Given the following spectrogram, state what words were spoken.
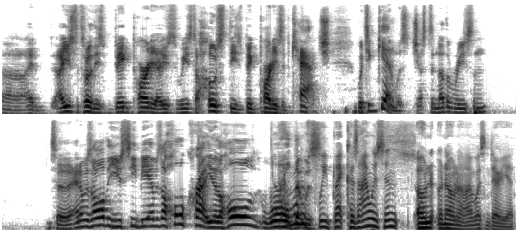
uh, I, I used to throw these big party. I used to, we used to host these big parties at Catch, which again was just another reason to. And it was all the UCB. It was a whole crowd. You know, the whole world that was. we met because I was in. Oh no, no, no, I wasn't there yet.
